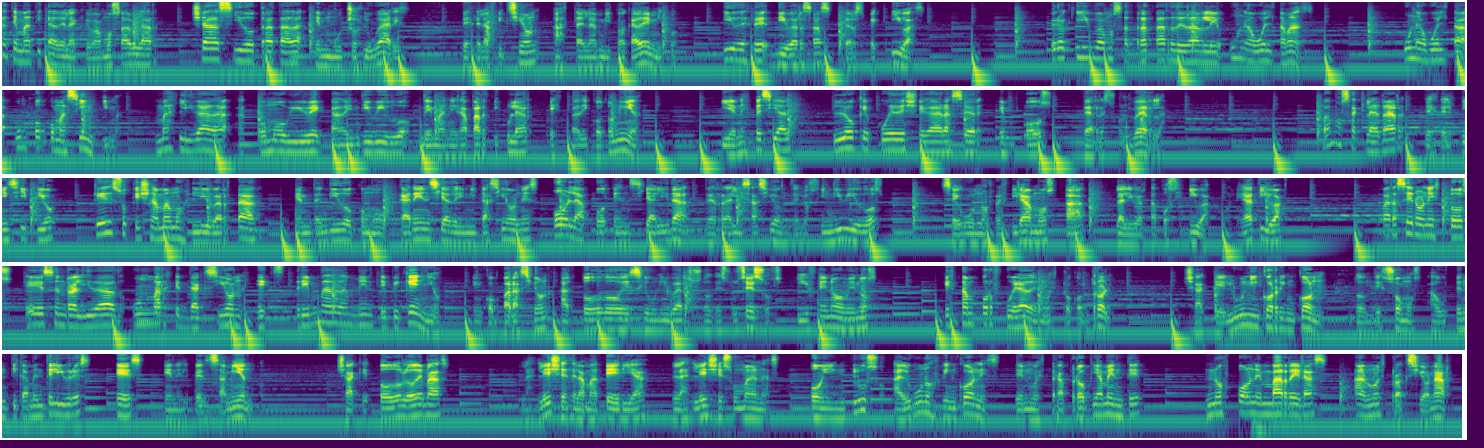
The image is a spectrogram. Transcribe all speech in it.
Esta temática de la que vamos a hablar ya ha sido tratada en muchos lugares, desde la ficción hasta el ámbito académico, y desde diversas perspectivas. Pero aquí vamos a tratar de darle una vuelta más, una vuelta un poco más íntima, más ligada a cómo vive cada individuo de manera particular esta dicotomía, y en especial lo que puede llegar a ser en pos de resolverla. Vamos a aclarar desde el principio que eso que llamamos libertad, entendido como carencia de limitaciones o la potencialidad de realización de los individuos, según nos refiramos a la libertad positiva o negativa, para ser honestos, es en realidad un margen de acción extremadamente pequeño en comparación a todo ese universo de sucesos y fenómenos que están por fuera de nuestro control, ya que el único rincón donde somos auténticamente libres es en el pensamiento, ya que todo lo demás, las leyes de la materia, las leyes humanas o incluso algunos rincones de nuestra propia mente, nos ponen barreras a nuestro accionar.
